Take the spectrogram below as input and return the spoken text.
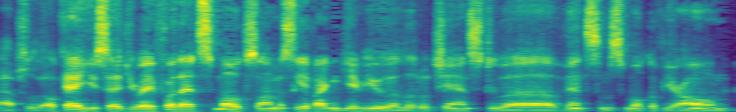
absolutely. Okay, you said you're ready for that smoke, so I'm gonna see if I can give you a little chance to uh, vent some smoke of your own.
